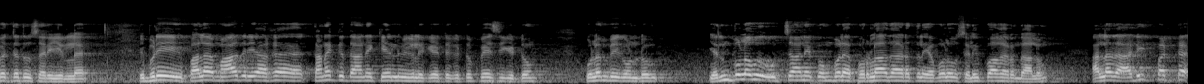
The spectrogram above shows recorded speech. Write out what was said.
பெற்றதும் சரியில்லை. இப்படி பல மாதிரியாக தனக்கு தானே கேள்விகளை கேட்டுக்கிட்டும் பேசிக்கிட்டும் குழம்பிக் கொண்டும் எவ்வளவு உச்சானை கொம்புல பொருளாதாரத்தில் எவ்வளவு செழிப்பாக இருந்தாலும் அல்லது அடிப்பட்ட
